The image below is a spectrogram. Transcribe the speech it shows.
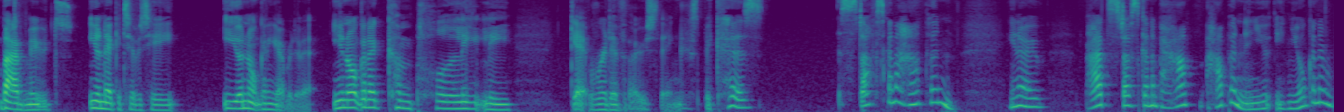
bad moods, your negativity. You're not going to get rid of it. You're not going to completely get rid of those things because stuff's going to happen. You know, bad stuff's going to ha- happen and, you, and you're going to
